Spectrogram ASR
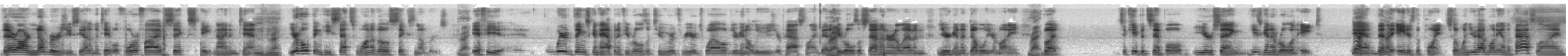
there are numbers you see out on the table: four, five, six, eight, nine, and 10 Mhm. Right. You're hoping he sets one of those six numbers. Right. If he weird things can happen if he rolls a two or three or twelve, you're going to lose your pass line bet. If he rolls a seven or eleven, you're going to double your money. Right. But to keep it simple, you're saying he's going to roll an eight. Right, and then right. the eight is the point. So when you have money on the pass line,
